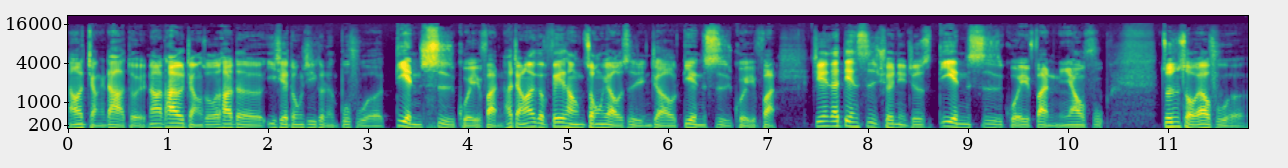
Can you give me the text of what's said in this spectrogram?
然后讲一大堆。那他又讲说，他的一些东西可能不符合电视规范。他讲到一个非常重要的事情，叫电视规范。今天在电视圈里，就是电视规范，你要符遵守，要符合。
